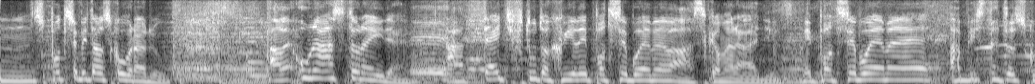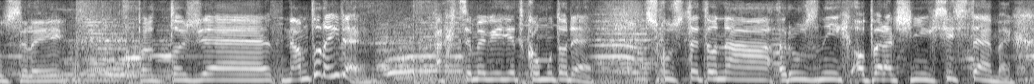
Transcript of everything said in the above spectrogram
mm, spotřebitelskou radu. Ale u nás to nejde. A teď v tuto chvíli potřebujeme vás, kamarádi. My potřebujeme, abyste to zkusili, protože nám to nejde. A chceme vědět, komu to jde. Zkuste to na různých operačních systémech.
